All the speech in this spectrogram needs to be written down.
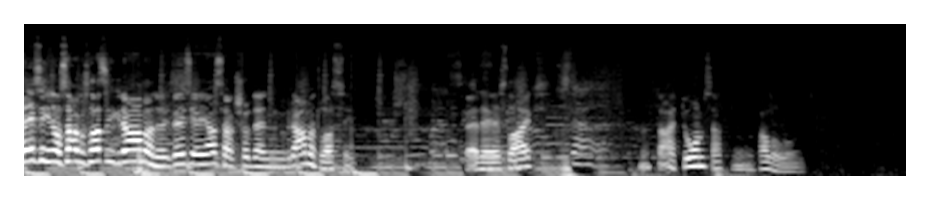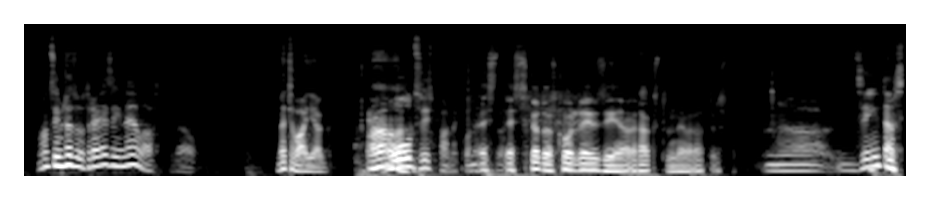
Reizija nav sākus lasīt grāmatu. Reizija jāsāk šodien grāmatu lasīt. Pēdējais laiks. Nu, tā ir Toms palūdz. Man cīm redzot, Reizija nelasa vēl. Bet vajag. Ah. Lūdzu, vispār neko Es, nesaprot. es skatos, ko reizi rakstu nevar atrast. Uh, Dzintars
